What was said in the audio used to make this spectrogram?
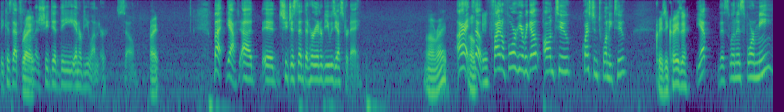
because that's the Right. one that she did the interview under. So, Right. but yeah, uh, it, she just said that her interview was yesterday. All right. All right, Okay. so final four. Here we go. On to question 22. Crazy, crazy. Yep, this one is for me.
